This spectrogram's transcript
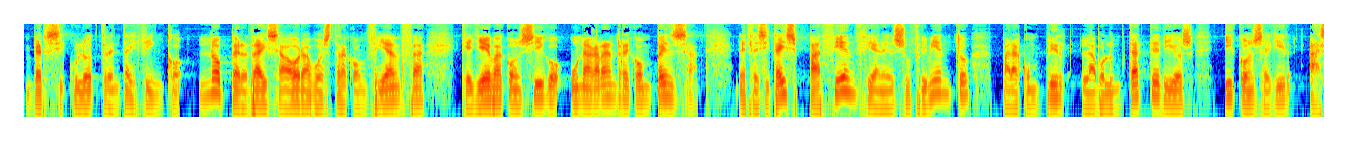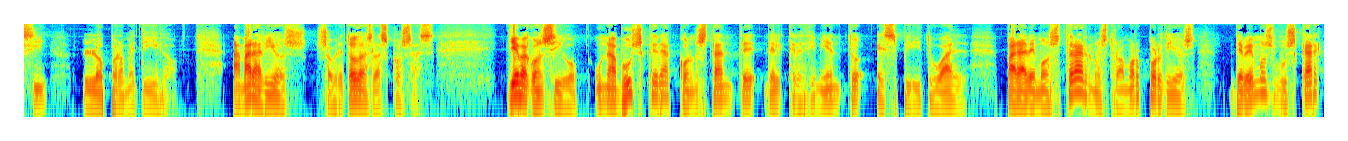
versículo 35, No perdáis ahora vuestra confianza, que lleva consigo una gran recompensa. Necesitáis paciencia en el sufrimiento para cumplir la voluntad de Dios y conseguir así lo prometido. Amar a Dios sobre todas las cosas lleva consigo una búsqueda constante del crecimiento espiritual. Para demostrar nuestro amor por Dios debemos buscar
